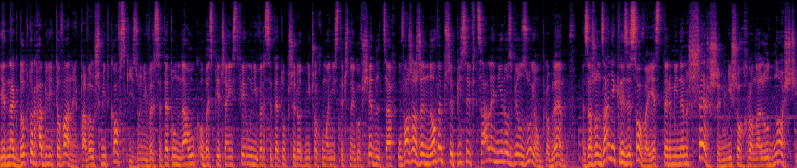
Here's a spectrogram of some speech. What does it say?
Jednak doktor habilitowany Paweł Szmitkowski z Uniwersytetu Nauk o Bezpieczeństwie Uniwersytetu Przyrodniczo-Humanistycznego w Siedlcach uważa, że nowe przepisy wcale nie rozwiązują problemów. Zarządzanie kryzysowe jest terminem szerszym niż ochrona ludności.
